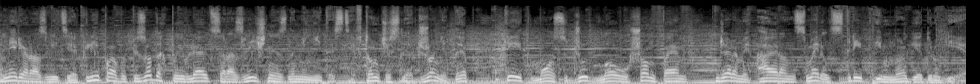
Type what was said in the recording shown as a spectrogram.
По мере развития клипа в эпизодах появляются различные знаменитости, в том числе Джонни Депп, Кейт Мосс, Джуд Лоу, Шон Пен, Джереми Айронс, Мэрил Стрип и многие другие.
